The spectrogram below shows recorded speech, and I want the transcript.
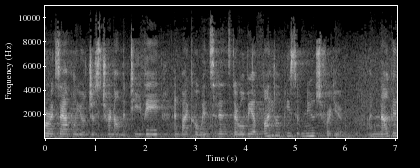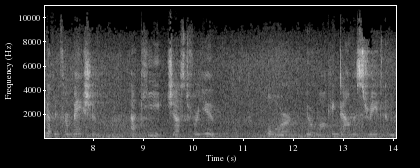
For example, you'll just turn on the TV, and by coincidence, there will be a vital piece of news for you, a nugget of information, a key just for you. Or you're walking down the street, and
